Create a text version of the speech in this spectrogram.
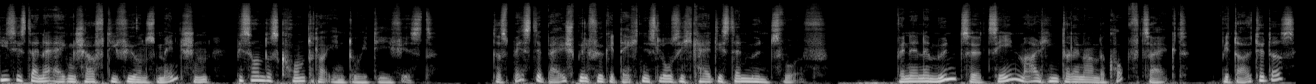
Dies ist eine Eigenschaft, die für uns Menschen besonders kontraintuitiv ist. Das beste Beispiel für Gedächtnislosigkeit ist ein Münzwurf. Wenn eine Münze zehnmal hintereinander Kopf zeigt, bedeutet das,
